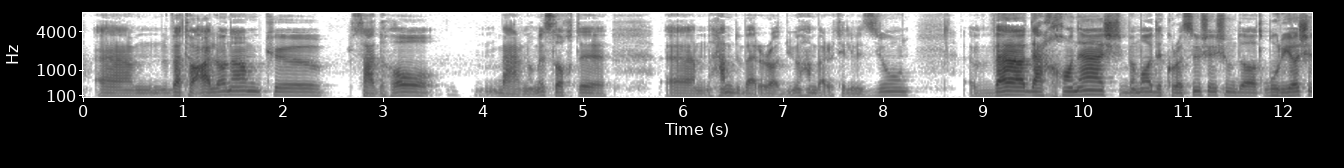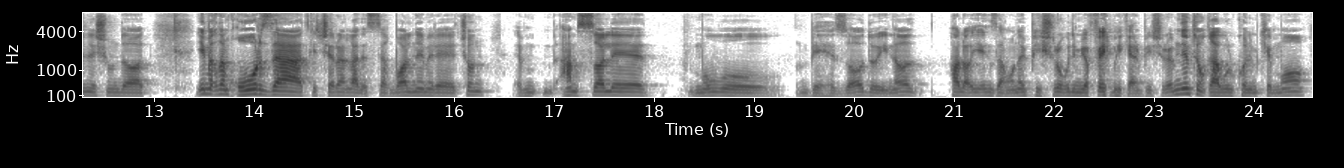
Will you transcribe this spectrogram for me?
و تا الان هم که صدها برنامه ساخته هم برای رادیو هم برای تلویزیون. و در خانهش به ما دکوراسیونش نشون داد قوریاش نشون داد. یه مقدار قور زد که چرا انقدر استقبال نمیره. چون همسال مو و بهزاد و اینا حالا یک زمانهای پیشرو بودیم یا فکر می‌کردیم پیشرو نمی‌تونیم قبول کنیم که ما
